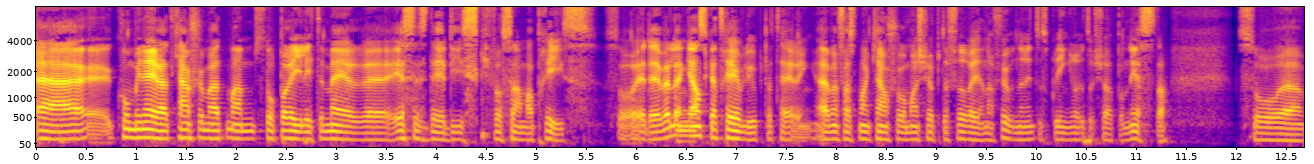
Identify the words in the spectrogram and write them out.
Eh, kombinerat kanske med att man stoppar i lite mer eh, SSD-disk för samma pris. Så är det väl en ganska trevlig uppdatering. Även fast man kanske om man köpte förra generationen inte springer ut och köper nästa. Så, eh,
